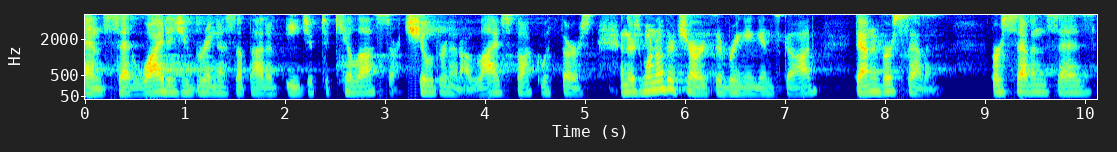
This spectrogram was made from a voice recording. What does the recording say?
And said, Why did you bring us up out of Egypt to kill us, our children, and our livestock with thirst? And there's one other charge they're bringing against God down in verse 7. Verse 7 says,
